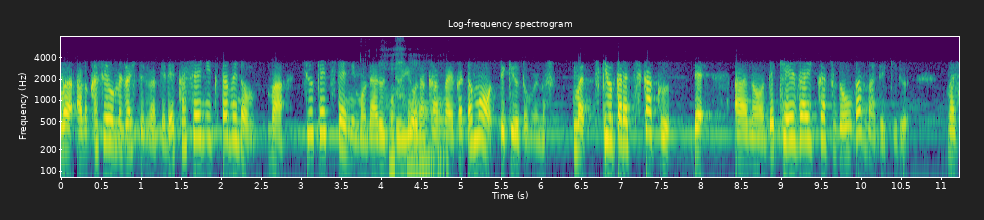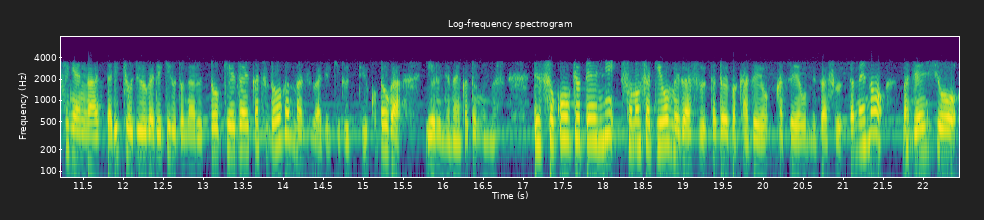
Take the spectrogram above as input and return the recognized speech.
はあの火星を目指しているわけで火星に行くための、まあ、中継地点にもなるというような考え方もできると思います。まあ、地球から近くであので経済活動がまあできる。まあ、資源があったり居住ができるとなると経済活動がまずはできるっていうことが言えるんじゃないかと思いますでそこを拠点にその先を目指す例えば風を火星を目指すための、まあ、全焼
